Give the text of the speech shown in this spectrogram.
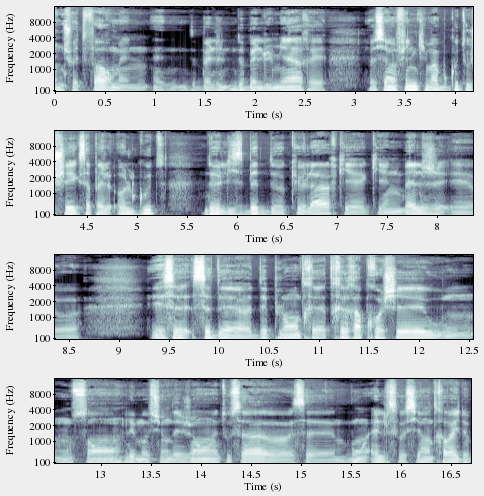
une chouette forme et, de belles de belles lumières. Et il y a aussi un film qui m'a beaucoup touché qui s'appelle All Good de Lisbeth de Keulard qui est qui est une belge. Et euh, et c'est des, des plans très très rapprochés où on, on sent l'émotion des gens et tout ça. Euh, c'est bon elle c'est aussi un travail de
